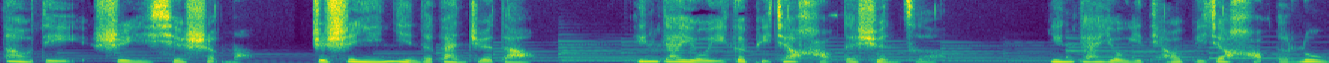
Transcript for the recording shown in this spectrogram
到底是一些什么，只是隐隐的感觉到，应该有一个比较好的选择，应该有一条比较好的路，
